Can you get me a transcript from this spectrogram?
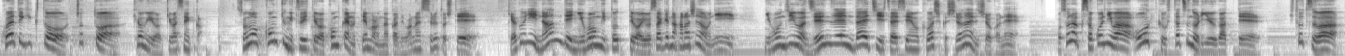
こうやって聞くとちょっとは興味湧きませんか？その根拠については今回のテーマの中でお話しするとして逆になんで日本にとっては良さげな話なのに日本人は全然第一次大戦を詳しく知らないんでしょうかね。おそらくそこには大きく2つの理由があって1つは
